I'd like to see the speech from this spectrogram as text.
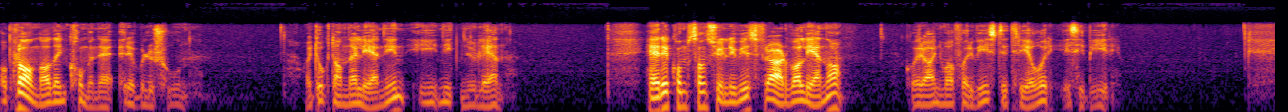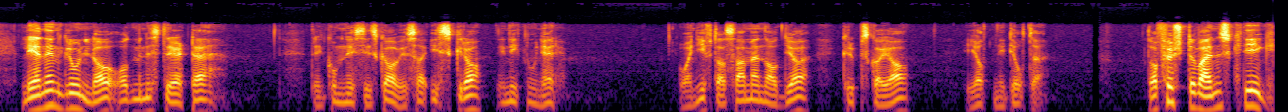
og planla den kommende revolusjonen. Han tok navnet Lenin i 1901. Herre kom sannsynligvis fra elva Lena, hvor han var forvist i tre år i Sibir. Lenin grunnla og administrerte den kommunistiske avisa Iskra i 1900. Og han gifta seg med Nadia Krupskaja i 1898. Da første verdenskrig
